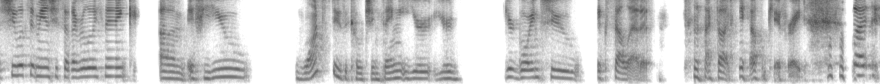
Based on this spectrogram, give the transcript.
she looked at me and she said, I really think um, if you want to do the coaching thing, you're you're you're going to excel at it. I thought, yeah, okay, right. but it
